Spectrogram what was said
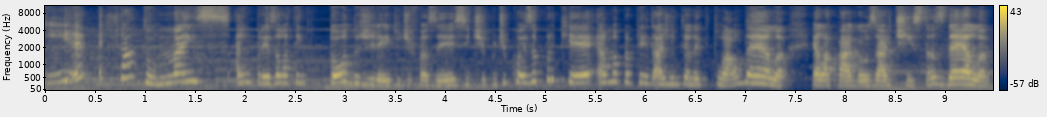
E é, é, chato, mas a empresa ela tem todo o direito de fazer esse tipo de coisa porque é uma propriedade intelectual dela. Ela paga os artistas dela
